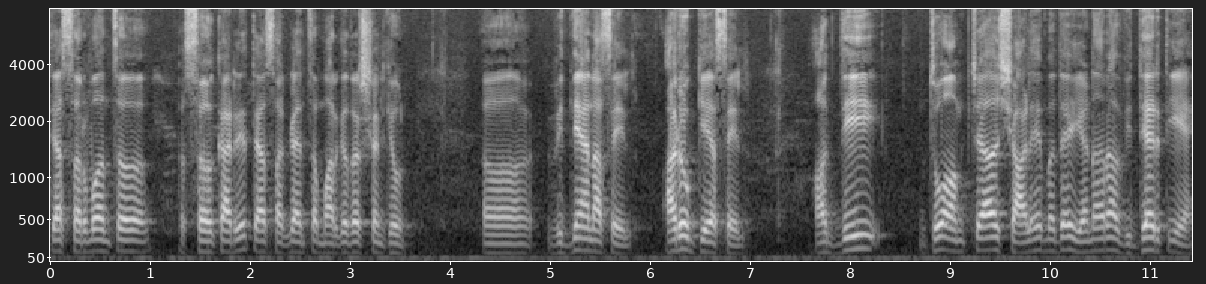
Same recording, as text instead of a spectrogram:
त्या सर्वांचं सहकार्य त्या सगळ्यांचं मार्गदर्शन घेऊन विज्ञान असेल आरोग्य असेल अगदी जो आमच्या शाळेमध्ये येणारा विद्यार्थी आहे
